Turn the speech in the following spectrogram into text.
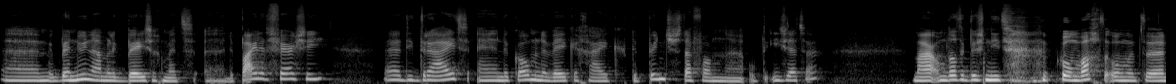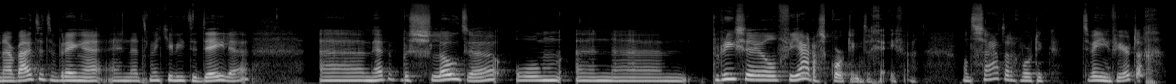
Um, ik ben nu namelijk bezig met uh, de pilotversie uh, die draait. En de komende weken ga ik de puntjes daarvan uh, op de i zetten. Maar omdat ik dus niet kon wachten om het naar buiten te brengen en het met jullie te delen, um, heb ik besloten om een pre-sale verjaardagskorting te geven. Want zaterdag word ik 42.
